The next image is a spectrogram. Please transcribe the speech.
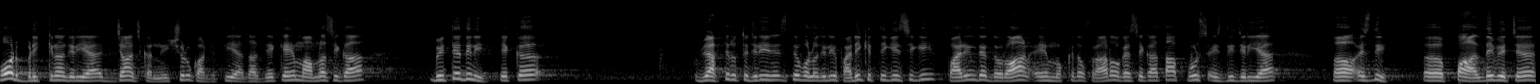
ਹੋਰ ਬਰੀਕੀ ਨਾਲ ਜਿਹੜੀ ਆ, ਜਾਂਚ ਕਰਨੀ ਸ਼ੁਰੂ ਕਰ ਦਿੱਤੀ ਹੈ। ਦੱਸਦੇ ਕਿ ਇਹ ਮਾਮਲਾ ਸੀਗਾ, ਬੀਤੇ ਦਿਨੀ ਇੱਕ ਵਿਅਕਤੀ ਦੇ ਉੱਤੇ ਜਿਹੜੀ, ਇਸ ਦੇ ਵੱਲੋਂ ਜਿਹੜੀ ਫਾਇਰਿੰਗ ਕੀਤੀ ਗਈ ਸੀਗੀ। ਫਾਇਰਿੰਗ ਦੇ ਦੌਰਾਨ ਇਹ ਮੌਕੇ ਤੋਂ ਫਰਾਰ ਹੋ ਗਿਆ ਸੀਗਾ। ਤਾਂ ਪੁਲਿਸ ਇਸ ਦੀ ਜਿਹੜੀ ਆ ਇਸ ਦੀ ਭਾਲ ਦੇ ਵਿੱਚ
